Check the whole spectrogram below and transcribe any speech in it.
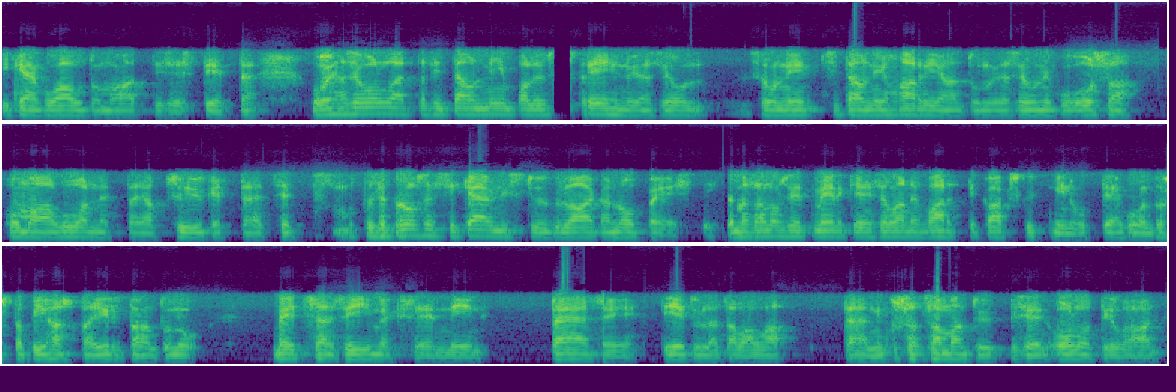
ikään kuin automaattisesti, että voihan se olla, että sitä on niin paljon tehnyt ja se on, se on niin, sitä on niin harjaantunut ja se on niin kuin osa omaa luonnetta ja psyykettä, että se, mutta se prosessi käynnistyy kyllä aika nopeasti. Ja mä sanoisin, että melkein sellainen vartti 20 minuuttia, kun on tuosta pihasta irtaantunut metsän siimekseen, niin pääsee tietyllä tavalla tähän niin kuin samantyyppiseen olotilaan.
